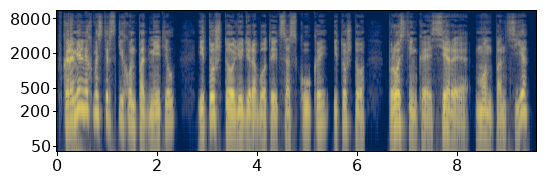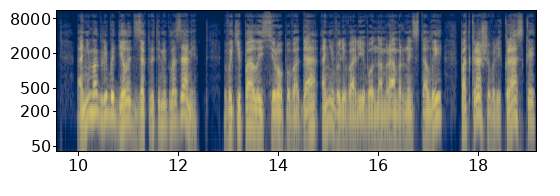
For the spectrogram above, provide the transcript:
В карамельных мастерских он подметил и то, что люди работают со скукой, и то, что простенькое серое Монпансье они могли бы делать с закрытыми глазами, Выкипала из сиропа вода, они выливали его на мраморные столы, подкрашивали краской,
